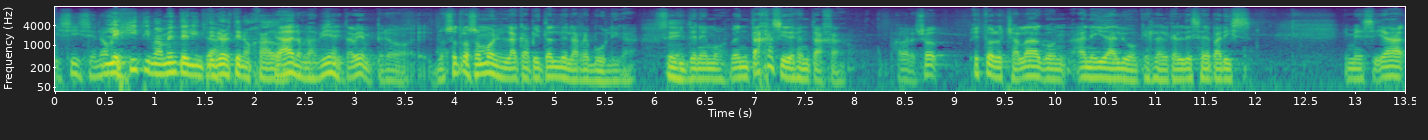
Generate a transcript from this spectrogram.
Y sí, se legítimamente el interior Claro. esté enojado. Claro, más Sí, bien. está bien, pero eh, nosotros somos la capital de la República Sí. y tenemos ventajas y desventajas. A ver, yo esto lo charlaba con Ana Hidalgo, que es la alcaldesa de París. Y me decía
